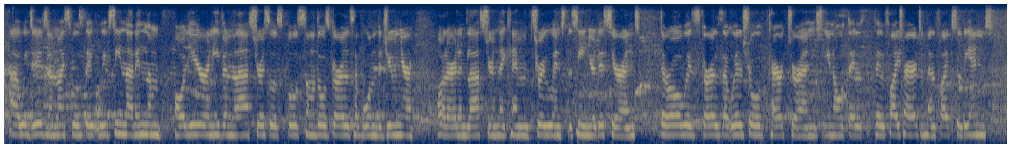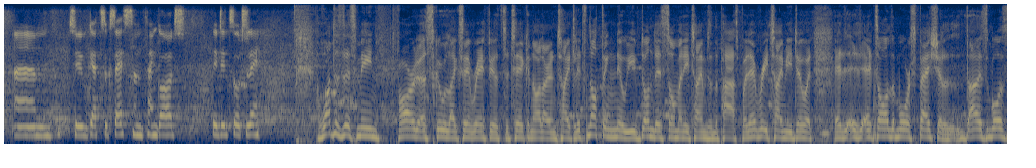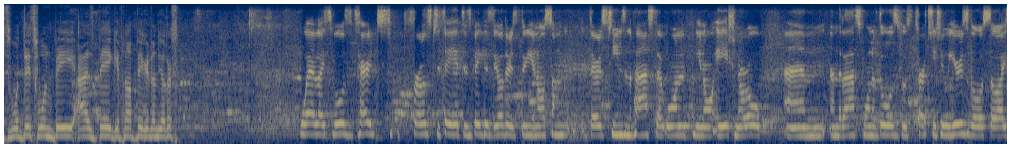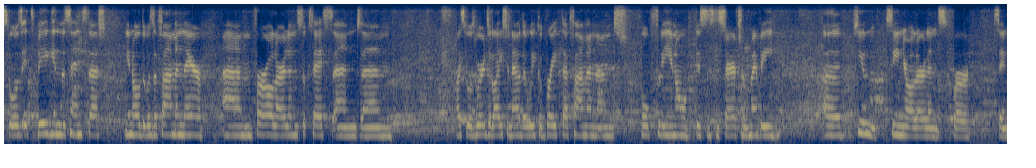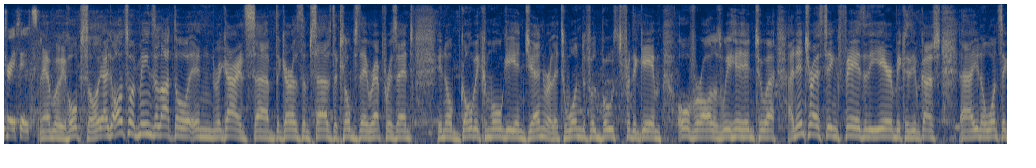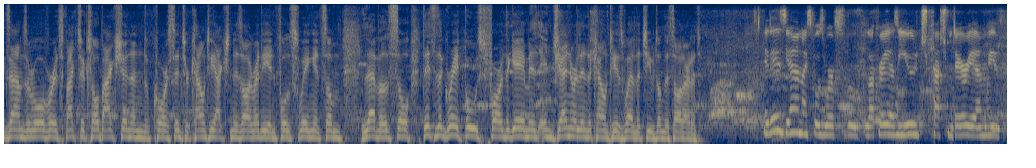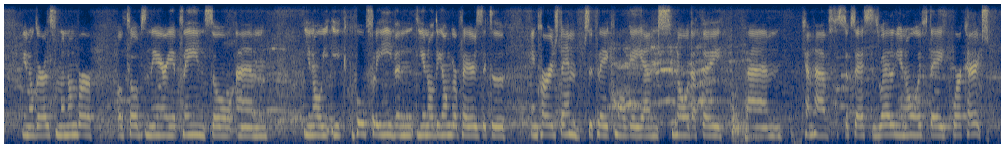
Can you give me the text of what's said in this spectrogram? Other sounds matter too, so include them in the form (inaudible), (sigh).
Uh, we did, and I suppose they, we've seen that in them all year and even last year. So I suppose some of those girls have won the junior All Ireland last year and they came through into the senior this year. And they're always girls that will show character and you know they'll they'll fight hard and they'll fight till the end um, to get success. And thank God they did so today. What does this mean for a school like St. Raphael's to take an All Ireland title? It's nothing new. You've done this so many times in the past, but every time you do it, it, it it's all the more special. I suppose, would this one be as big, if not bigger, than the others? Well, I suppose it's hard for us to say it's as big as the others. Do you know, some there's teams in the past that won, you know, eight in a row, um, and the last one of those was 32 years ago. So I suppose it's big in the sense that you know there was a famine there um, for All Ireland success, and um, I suppose we're delighted now that we could break that famine, and hopefully, you know, this is the start of maybe a few senior All Irelands for St. Raphael's. Yeah, well, we hope so. Also, it means a lot, though, in regards uh, the girls themselves, the clubs they represent. You know, Galway Camogie in general. It's a wonderful boost for the game overall as we hit into a, an interesting phase of the year because you've got, uh, you know, once exams are over, it's back to club action, and of course, inter-county action is already in full swing at some levels. So this is a great boost for the game in, in general in the county as well that you've done this All Ireland. It is, yeah, and I suppose we're Loughrea has a huge catchment area, and we've you know girls from a number of clubs in the area playing. So. Um, you know, you, hopefully even you know the younger players it'll encourage them to play camogie and know that they um, can have success as well. You know, if they work hard.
